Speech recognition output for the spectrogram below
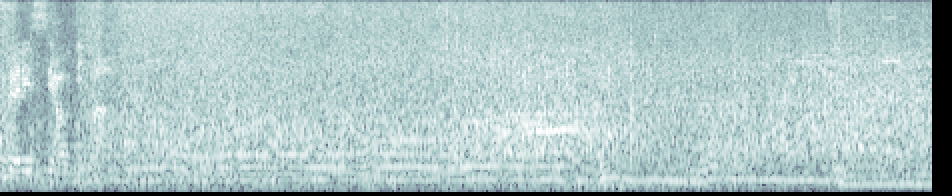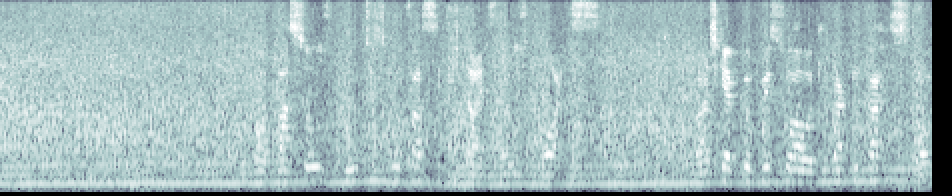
diferencial de rally. Passou os boots com facilidades, né? os bots. Eu acho que é porque o pessoal aqui tá com carro estoque.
